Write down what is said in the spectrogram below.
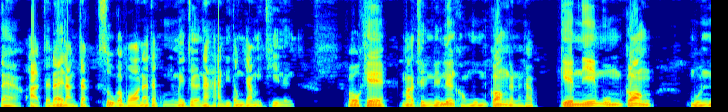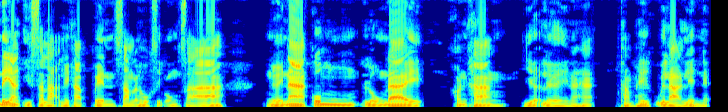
แต่อาจจะได้หลังจากสู้กับบอสนะ แต่ผมยังไม่เจอนะ อันนี้ต้องย้ำอีกทีหนึ่งโอเค มาถึงในเรื่องของมุมกล้องกันนะครับ เกมนี้มุมกล้อง หมุนได้อย่างอิสระเลยครับเป็น 360 องศา เงยหน้าก้มลงได้ค่อนข้างเยอะเลยนะฮะทำให้เวลาเล่นเนี่ย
